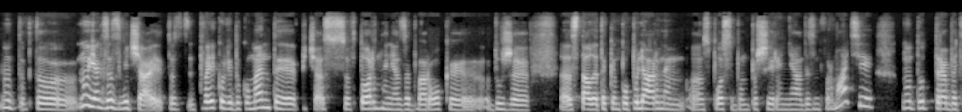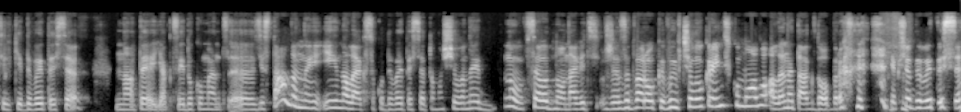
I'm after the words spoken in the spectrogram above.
Ну тобто, ну як зазвичай, то фейкові документи під час вторгнення за два роки дуже е, стали таким популярним способом поширення дезінформації. Ну тут треба тільки дивитися на те, як цей документ е, зіставлений, і на лексику дивитися, тому що вони ну все одно навіть вже за два роки вивчили українську мову, але не так добре. Якщо дивитися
